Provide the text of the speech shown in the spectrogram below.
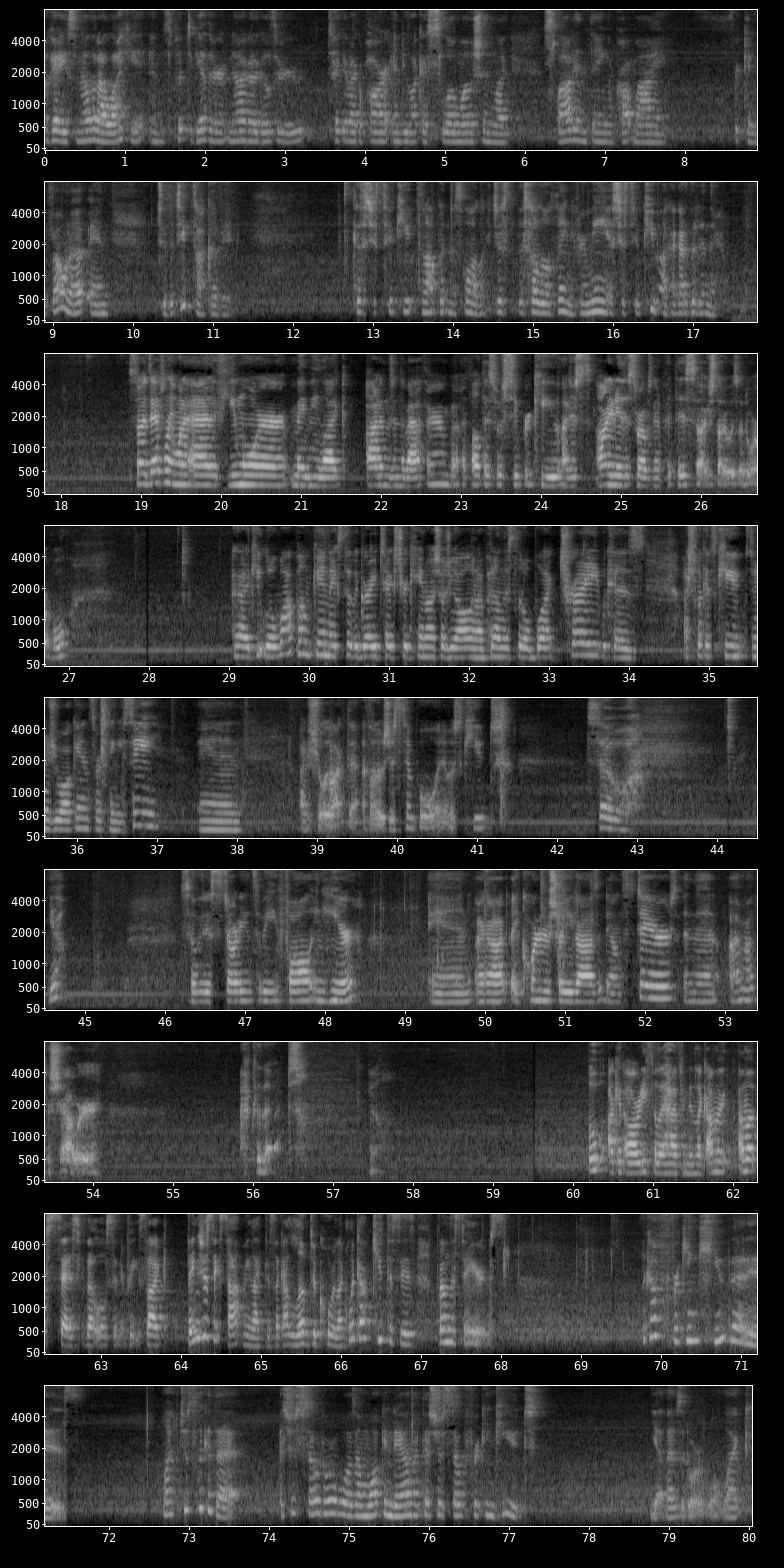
Okay, so now that I like it and it's put together, now I gotta go through, take it back apart and do like a slow motion, like slide in thing and prop my freaking phone up and to the TikTok of it. Because it's just too cute to not put in this vlog. Like, just this whole little thing. For me, it's just too cute. Like, I gotta put it in there. So I definitely want to add a few more, maybe like items in the bathroom, but I thought this was super cute. I just I already knew this is where I was going to put this, so I just thought it was adorable. I got a cute little white pumpkin next to the gray texture candle I showed y'all, and I put on this little black tray because I just like it's cute as soon as you walk in, it's the first thing you see, and I just really liked it. I thought it was just simple and it was cute. So, yeah. So it is starting to be fall in here. And I got a corner to show you guys downstairs and then I'm about to shower after that. Yeah. Oh I can already feel it happening. Like I'm I'm obsessed with that little centerpiece. Like things just excite me like this. Like I love decor. Like look how cute this is from the stairs look how freaking cute that is like just look at that it's just so adorable as I'm walking down like that's just so freaking cute yeah, that is adorable. Like,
